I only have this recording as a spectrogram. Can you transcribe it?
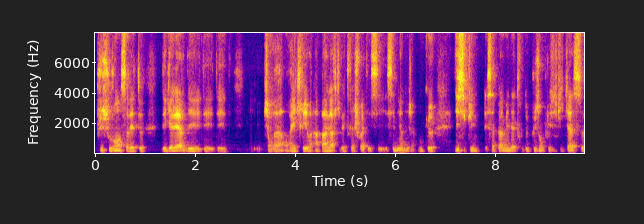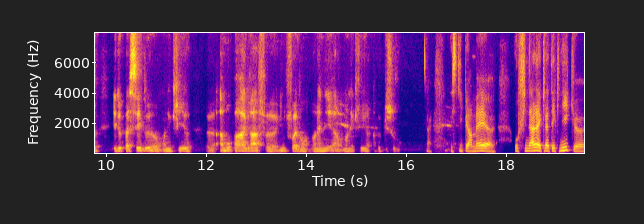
plus souvent, ça va être des galères, des, des, puis on va, on va écrire un paragraphe qui va être très chouette et c'est bien déjà. Donc discipline et ça permet d'être de plus en plus efficace et de passer de on écrit un bon paragraphe une fois dans l'année à on en écrit un peu plus souvent. Et ce qui permet au final, avec la technique, euh,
